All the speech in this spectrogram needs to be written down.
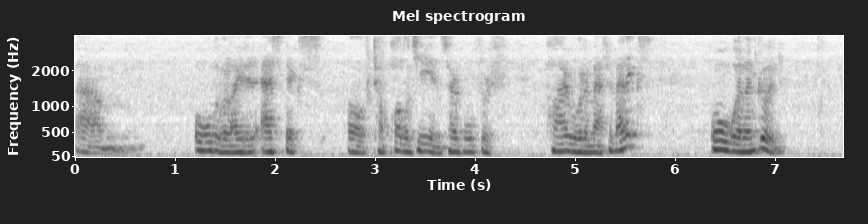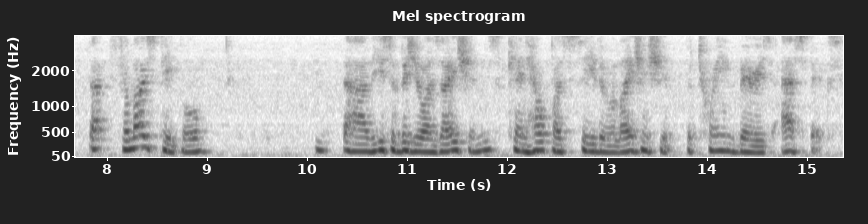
um, all the related aspects of topology and so forth with high order mathematics, all well and good. But for most people, uh, the use of visualizations can help us see the relationship between various aspects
